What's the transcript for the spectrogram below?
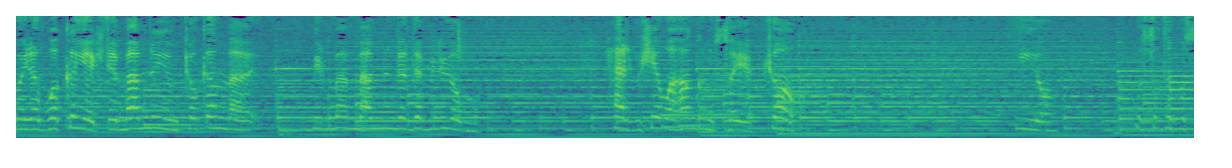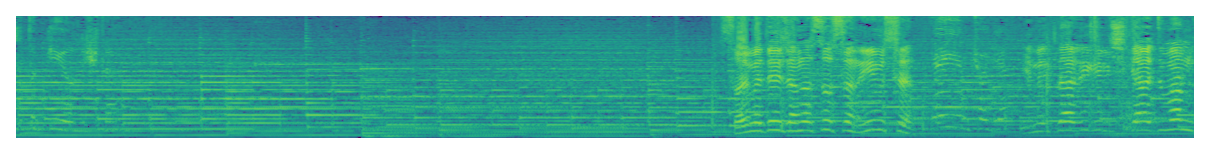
böyle bakıyor işte memnunum çok ama bilmem memnun edebiliyor mu? Her bir şey var hangini sayayım çok. Yiyorum. Isıtıp ısıtıp Sayma teyze nasılsın? İyi misin? İyiyim çocuk. Yemeklerle ilgili bir şikayetin var mı?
